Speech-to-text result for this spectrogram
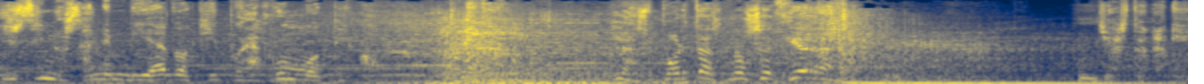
¿y si nos han enviado aquí por algún motivo? Las puertas no se cierran. Ya están aquí.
